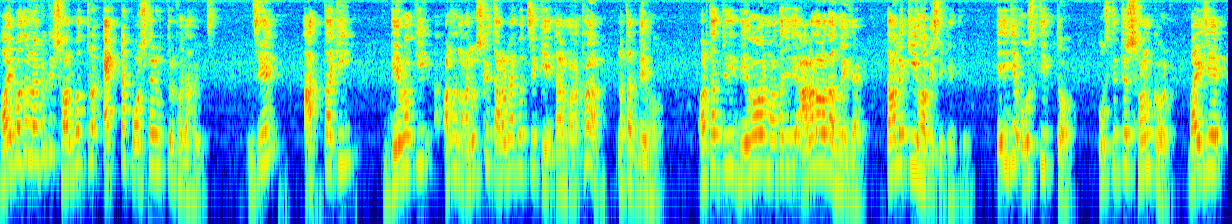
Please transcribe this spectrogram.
হয়বদন নাটকে সর্বত্র একটা প্রশ্নের উত্তর খোঁজা হয়েছে। যে আত্মা কি, দেহ কি, অর্থাৎ মানুষকে চালনা করছে কে, তার মাথা না তার দেহ? অর্থাৎ যদি দেহ আর মাথা যদি আলাদা আলাদা হয়ে যায়, তাহলে কি হবে সেক্ষেত্রে? এই যে অস্তিত্ব, অস্তিত্বের সংকট বা এই যে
